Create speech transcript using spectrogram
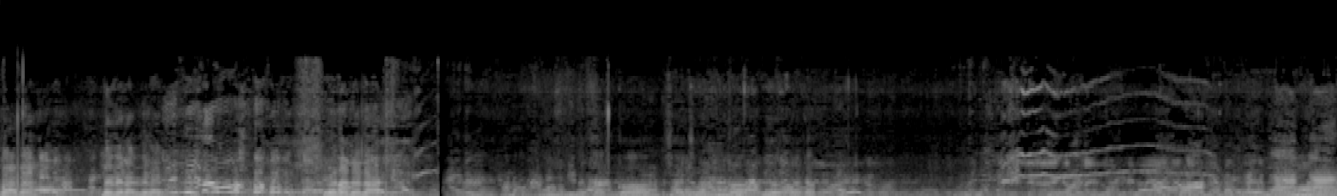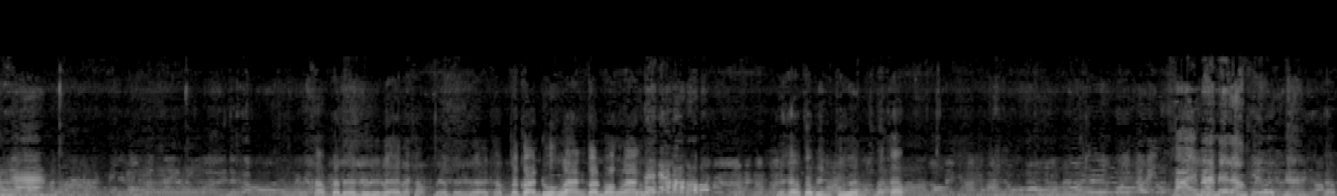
ไปไปไม่เป็นไรไม่เป็นไร เอาเดี๋ยวเดี๋ยวเดี๋ยวนะครับก็ประชาชนก็เยอะนะครับยางยางยางนะครับก็เดินดูเรื่อยๆนะครับเดินไปเรื่อยๆครับแล้วก็ดูข้างล่างก้อนมองข้างล่างหน่อยนะครับ ก็เป็นพื้นนะครับทายมาแม่หลังพูบนั่นนะครับ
